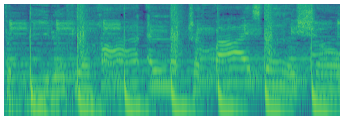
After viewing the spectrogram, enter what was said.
The beat of your heart electrifies the show.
